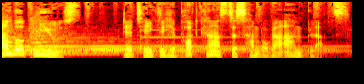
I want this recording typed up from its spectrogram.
Hamburg News, der tägliche Podcast des Hamburger Abendblatts.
